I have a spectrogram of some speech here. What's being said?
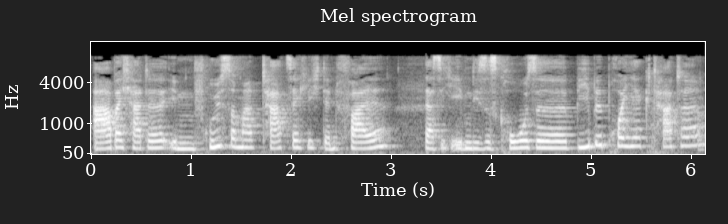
Aber ich hatte im Frühsommer tatsächlich den Fall, dass ich eben dieses große Bibelprojekt hatte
